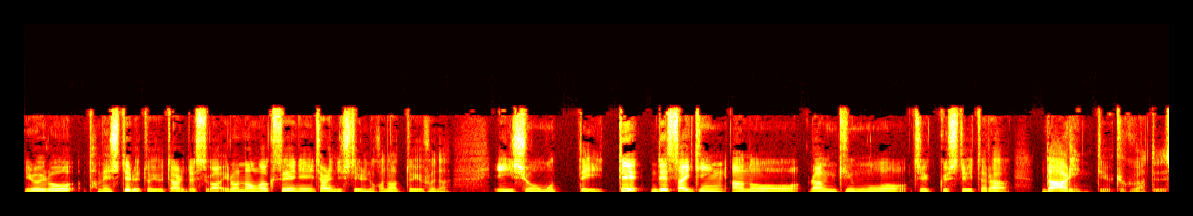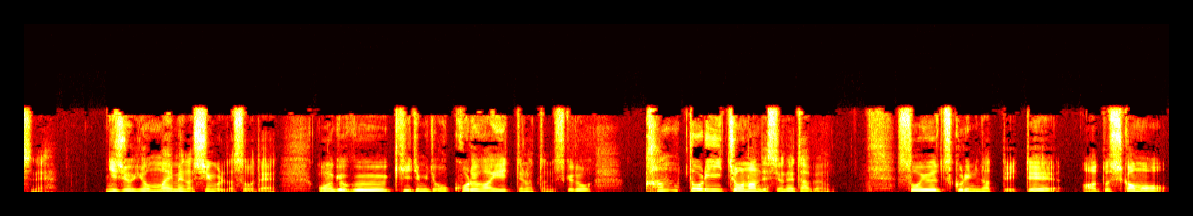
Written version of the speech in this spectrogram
いろいろ試してるというとあれですが、いろんな音楽性にチャレンジしているのかなというふうな印象を持っていて、で、最近、あの、ランキングをチェックしていたら、ダーリンっていう曲があってですね、24枚目のシングルだそうで、この曲聴いてみて、お、これはいいってなったんですけど、カントリー調なんですよね、多分。そういう作りになっていて、あとしかも、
